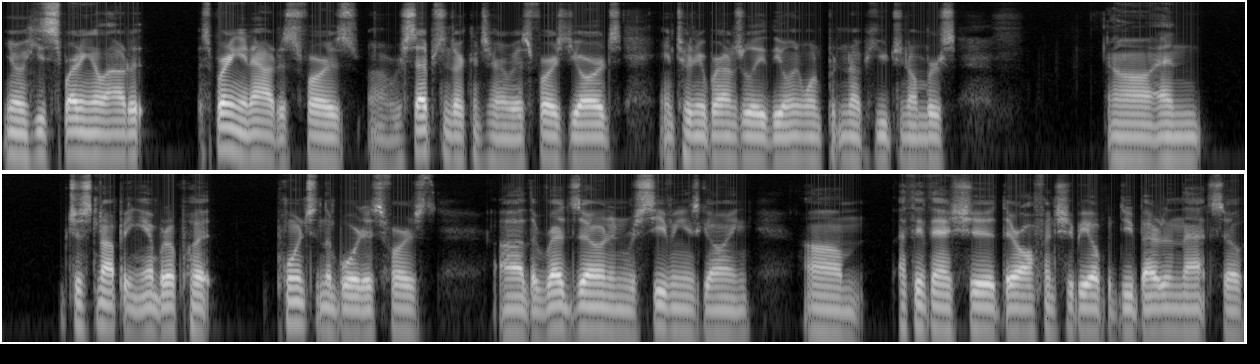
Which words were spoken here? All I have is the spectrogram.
you know he's spreading it out, spreading it out as far as uh, receptions are concerned. But as far as yards, Antonio Brown's really the only one putting up huge numbers. Uh, and just not being able to put points in the board as far as uh, the red zone and receiving is going. Um, I think they should their offense should be able to do better than that. So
